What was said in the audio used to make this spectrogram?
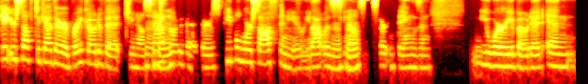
get, yourself together, break out of it, you know, snap mm-hmm. out of it. There's people worse off than you. That was, mm-hmm. you know, mm-hmm. certain things and you worry about it. And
